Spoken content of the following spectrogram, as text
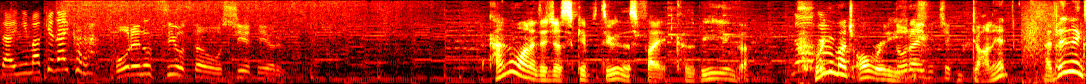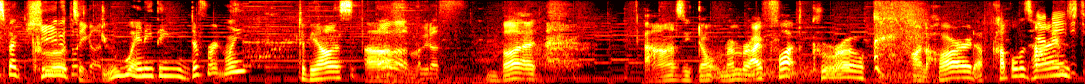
対に負けないから俺の強さを教えてやる I kind of wanted to just skip through this fight because we've ノー pretty much already done it. I didn't expect Kuro to do anything differently, to be honest. Um, but I honestly don't remember. I fought Kuro on hard a couple of times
